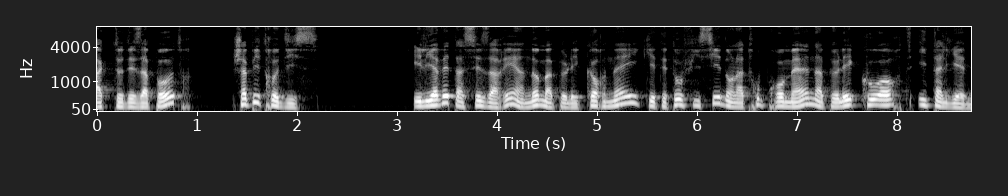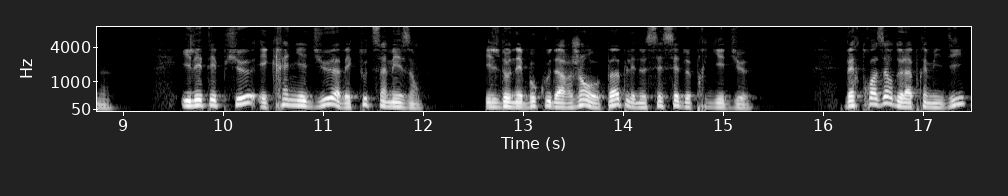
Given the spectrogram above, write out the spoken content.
Actes des apôtres, chapitre 10. Il y avait à Césarée un homme appelé Corneille qui était officier dans la troupe romaine appelée cohorte italienne. Il était pieux et craignait Dieu avec toute sa maison. Il donnait beaucoup d'argent au peuple et ne cessait de prier Dieu. Vers trois heures de l'après-midi,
